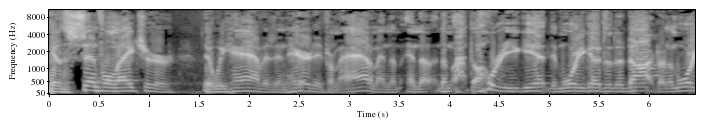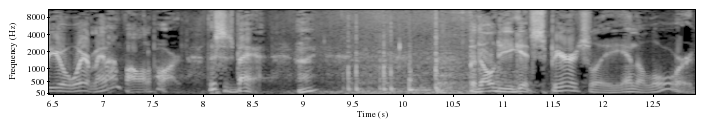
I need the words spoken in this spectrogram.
You know, the sinful nature that we have is inherited from Adam, and, the, and the, the, the older you get, the more you go to the doctor, the more you're aware, man, I'm falling apart. This is bad, right? But the older you get spiritually in the Lord,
